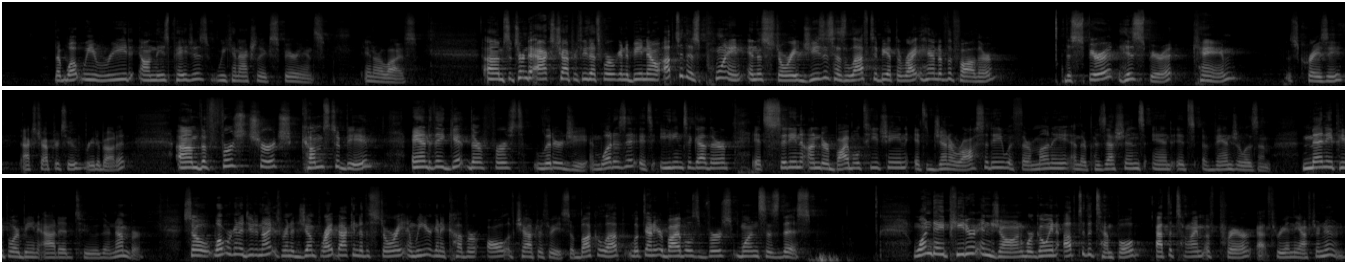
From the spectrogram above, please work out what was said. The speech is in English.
That what we read on these pages, we can actually experience in our lives. Um, so turn to Acts chapter 3, that's where we're going to be now. Up to this point in the story, Jesus has left to be at the right hand of the Father. The Spirit, his Spirit, came. It's crazy. Acts chapter 2, read about it. Um, the first church comes to be, and they get their first liturgy. And what is it? It's eating together, it's sitting under Bible teaching, it's generosity with their money and their possessions, and it's evangelism. Many people are being added to their number. So, what we're going to do tonight is we're going to jump right back into the story and we are going to cover all of chapter 3. So, buckle up, look down at your Bibles. Verse 1 says this one day, Peter and John were going up to the temple at the time of prayer at three in the afternoon.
